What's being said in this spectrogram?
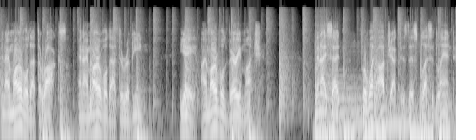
And I marveled at the rocks, and I marveled at the ravine. Yea, I marveled very much. Then I said, For what object is this blessed land,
